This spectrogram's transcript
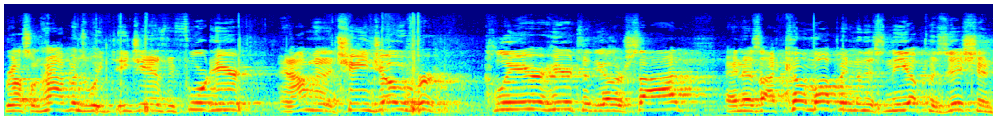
wrestling happens, we, he jams me forward here, and I'm going to change over clear here to the other side. And as I come up into this knee up position,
